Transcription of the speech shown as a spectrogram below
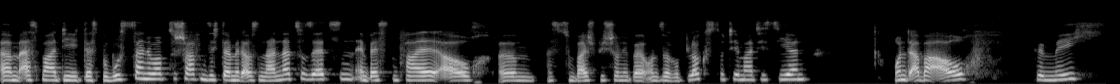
Ähm, erstmal die, das Bewusstsein überhaupt zu schaffen, sich damit auseinanderzusetzen, im besten Fall auch, ähm, also zum Beispiel schon über unsere Blogs zu thematisieren und aber auch für mich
